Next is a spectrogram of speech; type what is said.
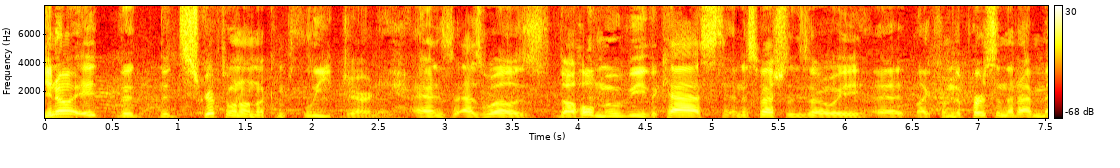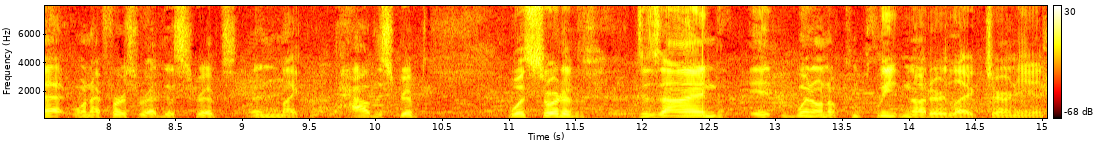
You know, it, the, the script went on a complete journey, as, as well as the whole movie, the cast, and especially Zoe. Uh, like from the person that I met when I first read this script, and like how the script was sort of designed, it went on a complete and utter like journey. And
